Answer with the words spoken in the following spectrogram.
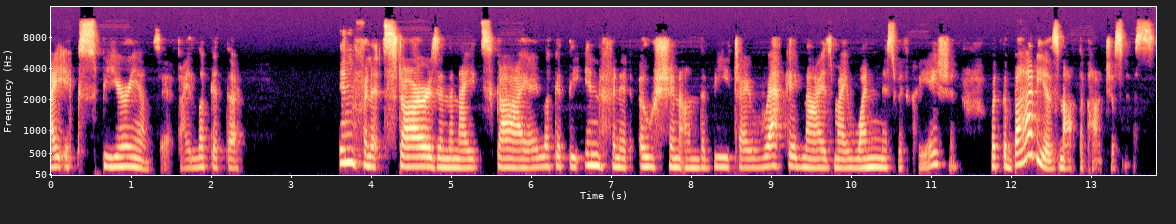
I experience it. I look at the infinite stars in the night sky. I look at the infinite ocean on the beach. I recognize my oneness with creation. But the body is not the consciousness.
